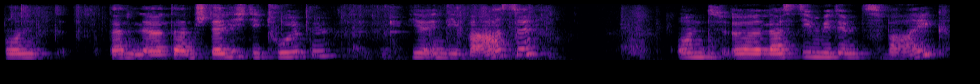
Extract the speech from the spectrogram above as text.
Und dann, äh, dann stelle ich die Tulpen hier in die Vase und äh, lasse die mit dem Zweig,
